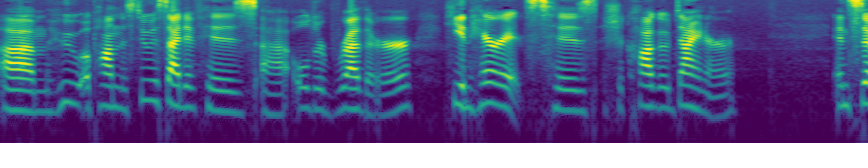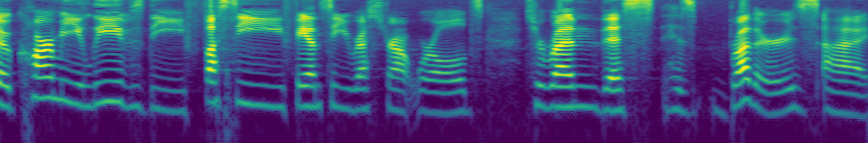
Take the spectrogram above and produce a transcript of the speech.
um, who, upon the suicide of his uh, older brother, he inherits his Chicago diner. And so Carmy leaves the fussy, fancy restaurant world to run this, his brother's uh,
